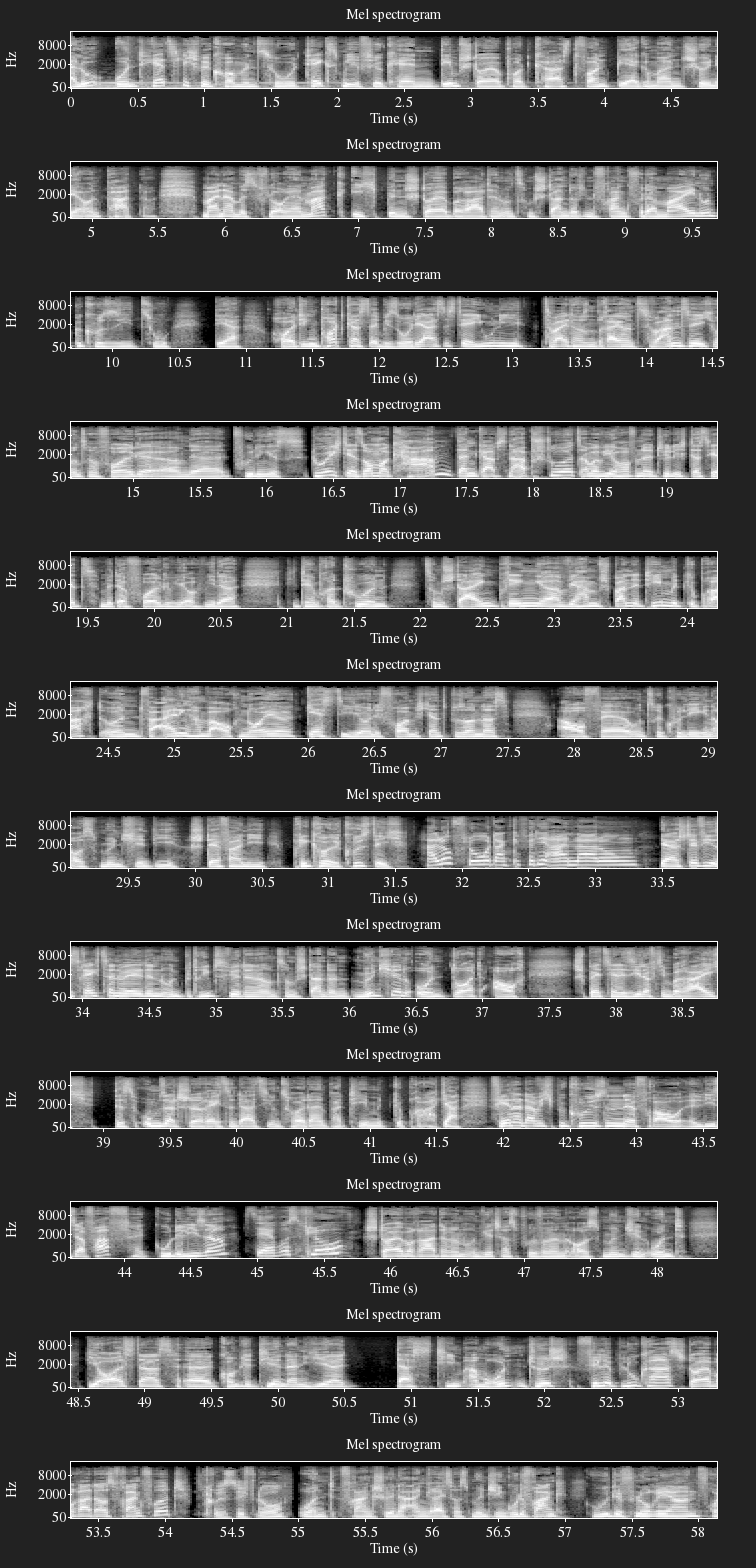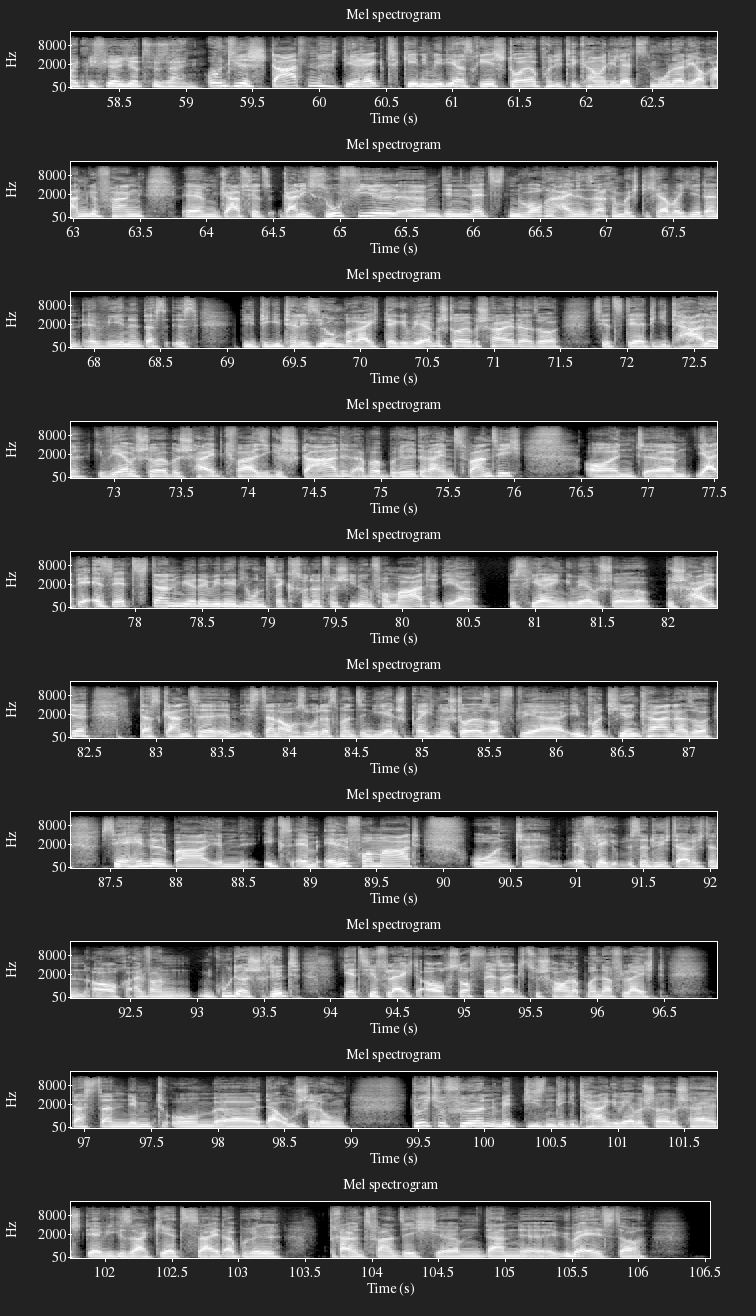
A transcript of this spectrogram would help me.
Hallo und herzlich willkommen zu Text Me If You Can, dem Steuerpodcast von Bergemann, Schöner und Partner. Mein Name ist Florian Mack, ich bin Steuerberater in unserem Standort in Frankfurt am Main und begrüße Sie zu der heutigen Podcast-Episode. Ja, es ist der Juni 2023, unsere Folge. Ähm, der Frühling ist durch, der Sommer kam, dann gab es einen Absturz, aber wir hoffen natürlich, dass jetzt mit der Folge wir auch wieder die Temperaturen zum Steigen bringen. Äh, wir haben spannende Themen mitgebracht und vor allen Dingen haben wir auch neue Gäste hier und ich freue mich ganz besonders auf äh, unsere Kollegin aus München, die Stefanie Prikröll. Grüß dich. Hallo Flo, danke für die Einladung. Ja, Steffi ist Rechtsanwältin und Betriebswirtin an unserem Standort München und dort auch spezialisiert auf den Bereich des Umsatzsteuerrechts und da hat sie uns heute ein paar Themen mitgebracht. Ja, ferner darf ich begrüßen der Frau Lisa Pfaff. Gute Lisa. Servus Flo. Steuerberaterin und Wirtschaftsprüferin aus München und die Allstars äh, komplettieren dann hier das Team am runden Tisch. Philipp Lukas, Steuerberater aus Frankfurt. Grüß dich, Flo. Und Frank Schöne, Angreis aus München. Gute Frank. Gute Florian, freut mich wieder hier zu sein. Und wir starten direkt, gehen in Medias Res. Steuerpolitik haben wir die letzten Monate ja auch angefangen. Ähm, Gab es jetzt gar nicht so viel ähm, den letzten Wochen. Eine Sache möchte ich aber hier dann erwähnen, das ist die Digitalisierung im Bereich der Gewerbesteuerbescheide. Also ist jetzt der digitale Gewerbesteuerbescheid quasi gestartet ab April 23. Und ähm, ja, der ersetzt dann mehr oder weniger die rund 600 verschiedenen Formate der bisherigen Gewerbesteuerbescheide. Das Ganze ähm, ist dann auch so, dass man es in die entsprechende Steuersoftware importieren kann, also sehr händelbar im XML-Format und äh, ist natürlich dadurch dann auch einfach ein, guter Schritt, jetzt hier vielleicht auch softwareseitig zu schauen, ob man da vielleicht das dann nimmt, um äh, da Umstellungen durchzuführen mit diesem digitalen Gewerbesteuerbescheid, der wie gesagt jetzt seit April 23 ähm, dann äh, über Elster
